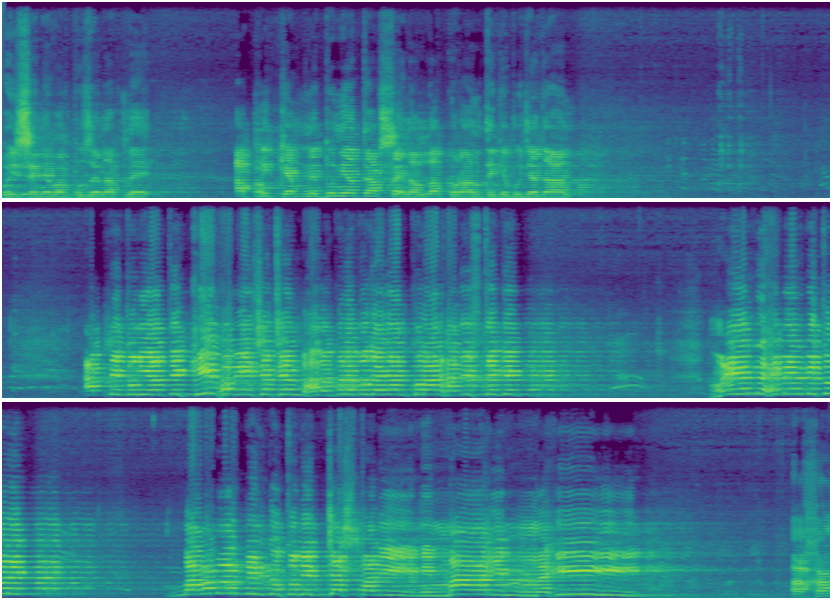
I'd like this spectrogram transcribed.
হইছেন এবার বুঝেন আপনি। আপনি কেমনে দুনিয়াতে আসছেন? আল্লাহর কোরআন থেকে বুঝে যান। আপনি দুনিয়াতে কীভাবে এসেছেন ভালো করে বোঝা যান কোরআন, হাদিস থেকে। মায়ের রেহেমের ভিতরে বাবা নির্গত নির্যাস পানি আহা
